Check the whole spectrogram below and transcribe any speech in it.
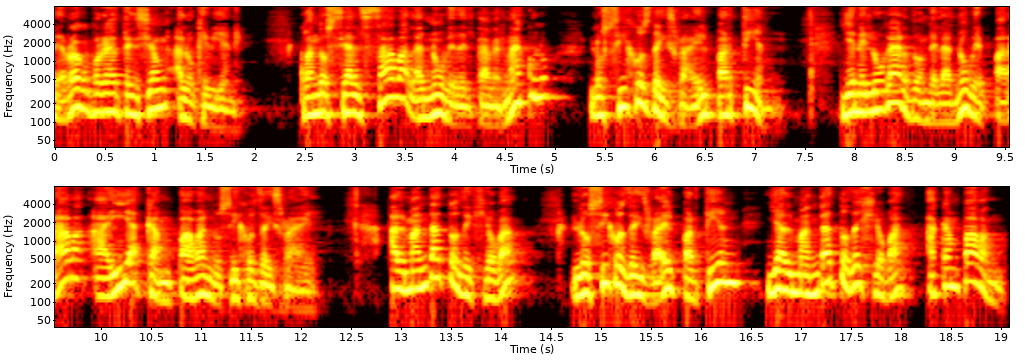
Le ruego poner atención a lo que viene. Cuando se alzaba la nube del tabernáculo, los hijos de Israel partían. Y en el lugar donde la nube paraba, ahí acampaban los hijos de Israel. Al mandato de Jehová, los hijos de Israel partían y al mandato de Jehová acampaban.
